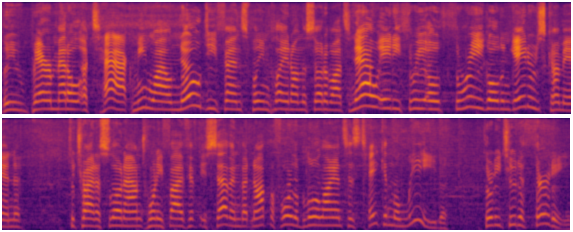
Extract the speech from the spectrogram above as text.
the Bear Metal attack. Meanwhile, no defense being played on the SOTAbots. Now 8303 Golden Gators come in to try to slow down 2557, but not before the Blue Alliance has taken the lead 32 to 30.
